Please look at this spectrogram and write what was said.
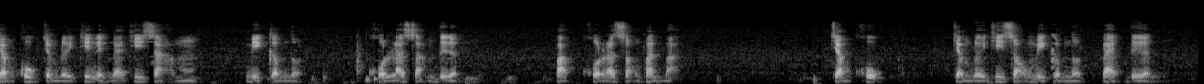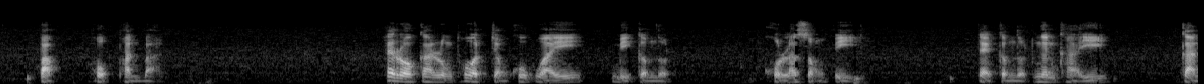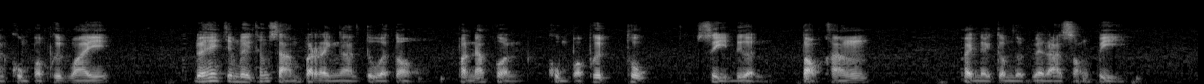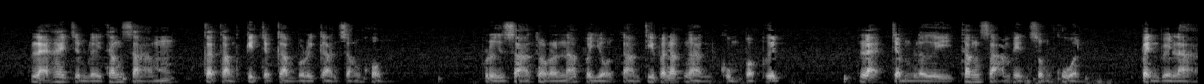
จำคุกจำเลยที่หนึ่งและที่สามมีกำหนด คนละสามเดือน ปรับคนละสองพันบาทจำคุกจำเลยที่สองมีกำหนดแปดเดือน ปรับหกพันบาท ให้รอการลงโทษจำคุกไว้มีกำหนด คนละสองปี แต่กำหนดเงื่อนไข การคุมประพฤติไว้ โดยให้จำเลยทั้งสามไปรายงานตัวต่อพนักงาน คุมประพฤติทุก 4 เดือนต่อครั้ง ภายในกำหนดเวลาสองปี และให้จำเลยทั้งสามกระทำกิจกรรมบริการสังคม หรือสาธารณประโยชน์ตามที่พนักงานคุมประพฤติ และจำเลยทั้งสามเห็นสมควร เป็นเวลา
